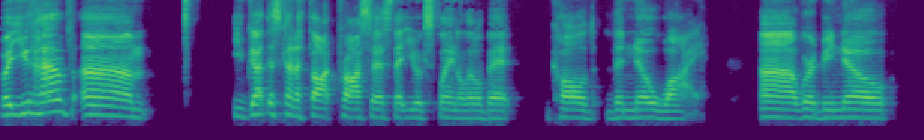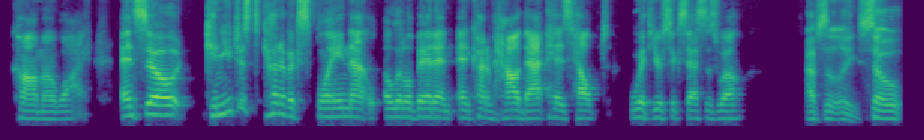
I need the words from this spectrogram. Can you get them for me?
but you have um, you've got this kind of thought process that you explain a little bit called the know why, uh, where it'd be no comma why. And so, can you just kind of explain that a little bit and, and kind of how that has helped with your success as well? Absolutely. So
